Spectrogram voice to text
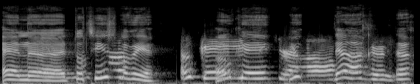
En tot ziens maar weer. Oké. Oké. Okay. Dag. Dag.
